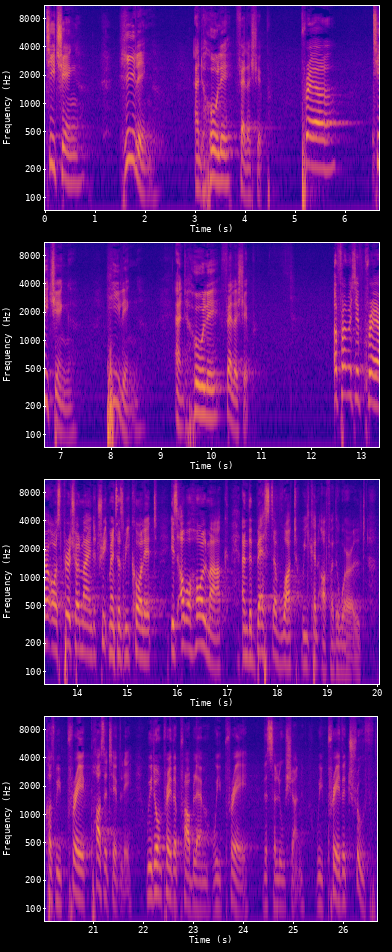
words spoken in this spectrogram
teaching, healing, and holy fellowship. Prayer, teaching, healing, and holy fellowship. Affirmative prayer or spiritual mind treatment, as we call it, is our hallmark and the best of what we can offer the world because we pray positively. We don't pray the problem, we pray the solution. We pray the truth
